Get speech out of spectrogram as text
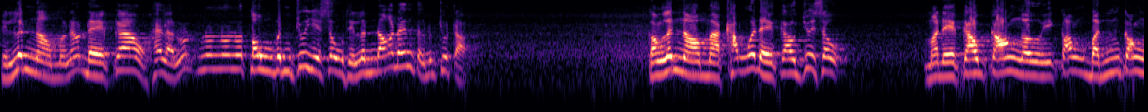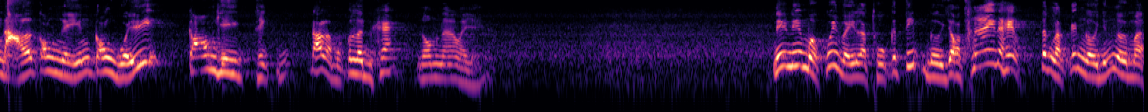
thì linh nào mà nó đề cao hay là nó nó nó, nó tôn vinh Chúa Giêsu thì linh đó đến từ Đức Chúa Trời. Còn linh nào mà không có đề cao Chúa Giêsu mà đề cao con người con bệnh con nợ con nghiện con quỷ con gì thì đó là một cái linh khác. Nôm na là vậy. Nếu nếu mà quý vị là thuộc cái tiếp người do thái đó hen tức là cái người những người mà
